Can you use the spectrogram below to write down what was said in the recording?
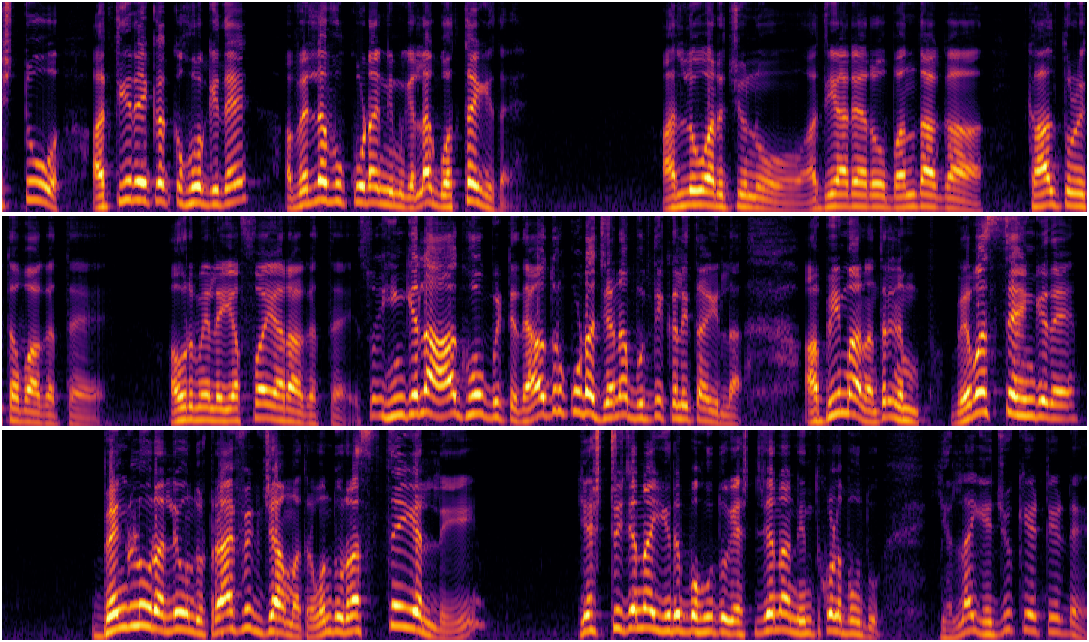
ಎಷ್ಟು ಅತಿರೇಕಕ್ಕೆ ಹೋಗಿದೆ ಅವೆಲ್ಲವೂ ಕೂಡ ನಿಮಗೆಲ್ಲ ಗೊತ್ತಾಗಿದೆ. ಅಲ್ಲೂ ಅರ್ಜುನು, ಅದ್ಯಾರ್ಯಾರೋ ಬಂದಾಗ ಕಾಲು ತುಳಿತವಾಗತ್ತೆ ಅವ್ರ ಮೇಲೆ ಎಫ್ ಐ ಆರ್ ಆಗುತ್ತೆ. ಸೊ ಹೀಗೆಲ್ಲ ಆಗಿ ಹೋಗ್ಬಿಟ್ಟಿದೆ. ಆದರೂ ಕೂಡ ಜನ ಬುದ್ಧಿ ಕಲಿತಾ ಇಲ್ಲ. ಅಭಿಮಾನ ಅಂದರೆ ನಮ್ಮ ವ್ಯವಸ್ಥೆ ಹೆಂಗಿದೆ? ಬೆಂಗಳೂರಲ್ಲಿ ಒಂದು ಟ್ರಾಫಿಕ್ ಜಾಮ್ ಹತ್ರ, ಒಂದು ರಸ್ತೆಯಲ್ಲಿ ಎಷ್ಟು ಜನ ಇರಬಹುದು, ಎಷ್ಟು ಜನ ನಿಂತ್ಕೊಳ್ಬಹುದು, ಎಲ್ಲ ಎಜುಕೇಟೆಡೇ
